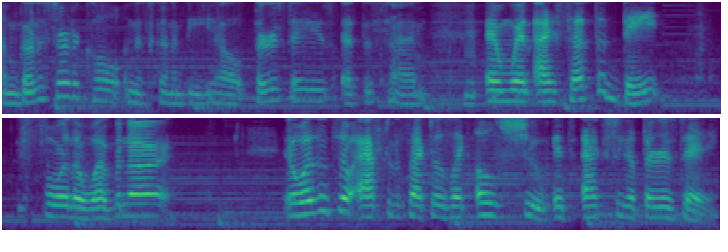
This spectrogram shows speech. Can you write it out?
I'm going to start a cult and it's going to be held Thursdays at this time. and when I set the date for the webinar, it wasn't so after the fact I was like, oh shoot, it's actually a Thursday.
